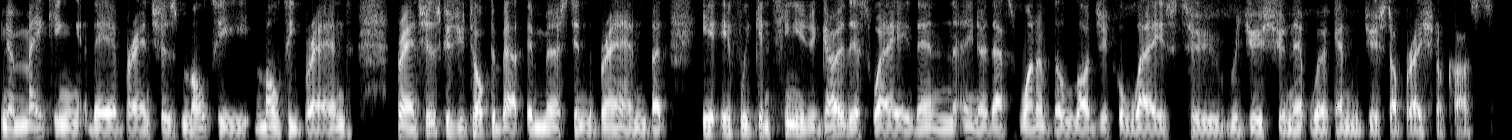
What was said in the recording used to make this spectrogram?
you know, making making their branches multi multi brand branches because you talked about immersed in the brand. But if we continue to go this way, then you know that's one of the logical ways to reduce your network and reduce operational costs.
